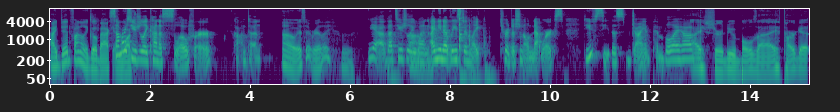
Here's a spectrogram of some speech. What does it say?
I did finally go back and Summer's watch usually kind of slow for content. Oh, is it really? Hmm. Yeah, that's usually when Um, I mean at least in like traditional networks. Do you see this giant pimple I have? I sure do. Bullseye, Target.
